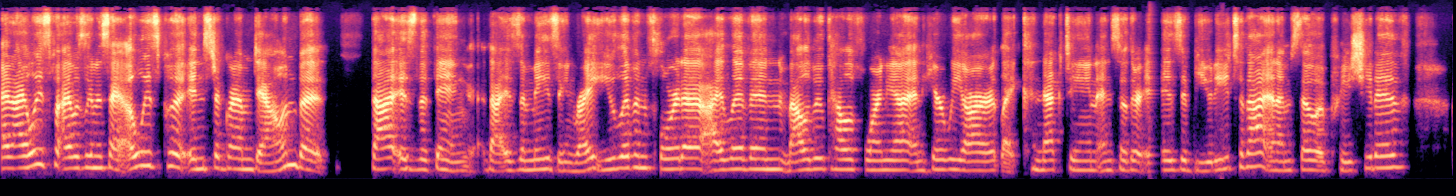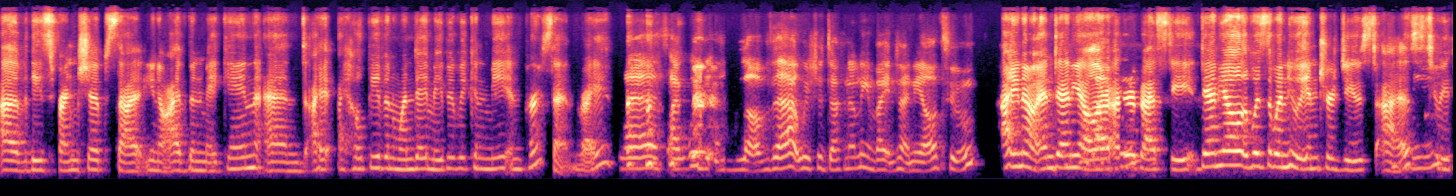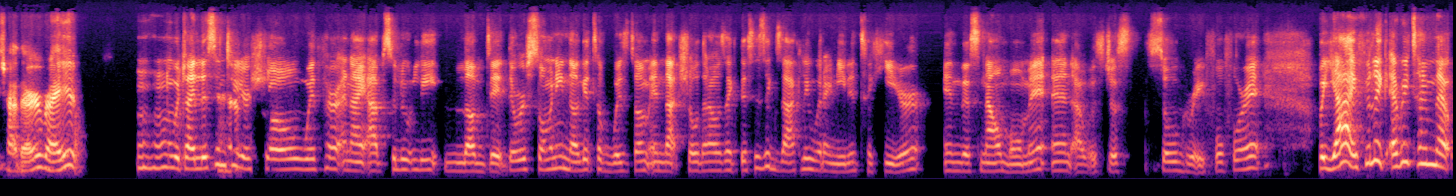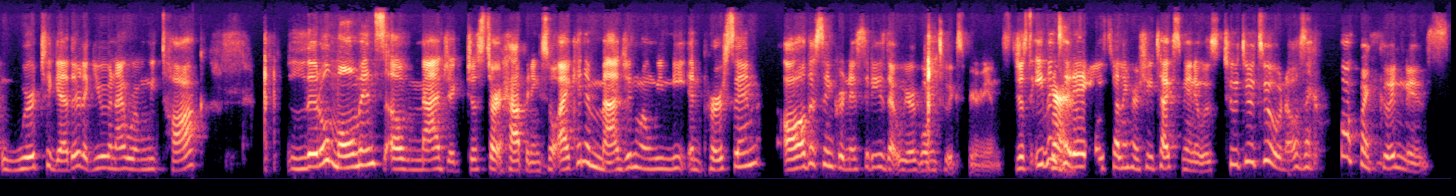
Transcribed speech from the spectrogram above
and I always put, I was going to say, I always put Instagram down, but that is the thing that is amazing, right? You live in Florida, I live in Malibu, California, and here we are like connecting. And so there is a beauty to that. And I'm so appreciative of these friendships that you know I've been making. And I, I hope even one day maybe we can meet in person, right? Yes, I would love that. We should definitely invite Danielle too. I know. And Danielle, our other bestie, Danielle was the one who introduced us mm-hmm. to each other, right? Mm-hmm, which I listened yeah. to your show with her and I absolutely loved it. There were so many nuggets of wisdom in that show that I was like, this is exactly what I needed to hear in this now moment. And I was just so grateful for it. But yeah, I feel like every time that we're together, like you and I, when we talk, little moments of magic just start happening. So I can imagine when we meet in person, all the synchronicities that we are going to experience. Just even today, I was telling her, she texted me and it was 222. And I was like, oh my goodness.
